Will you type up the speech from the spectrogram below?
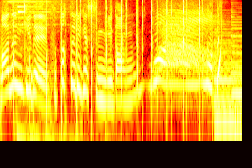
많은 기대 부탁드리겠습니다. 와!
